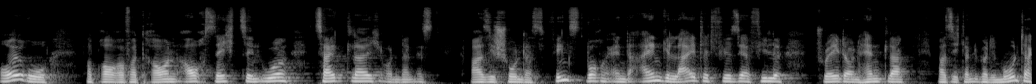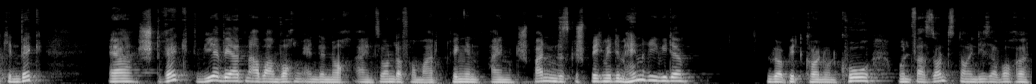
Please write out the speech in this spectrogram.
Euro-Verbrauchervertrauen auch 16 Uhr zeitgleich. Und dann ist quasi schon das Pfingstwochenende eingeleitet für sehr viele Trader und Händler, was sich dann über den Montag hinweg erstreckt. Wir werden aber am Wochenende noch ein Sonderformat bringen, ein spannendes Gespräch mit dem Henry wieder über Bitcoin und Co. und was sonst noch in dieser Woche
